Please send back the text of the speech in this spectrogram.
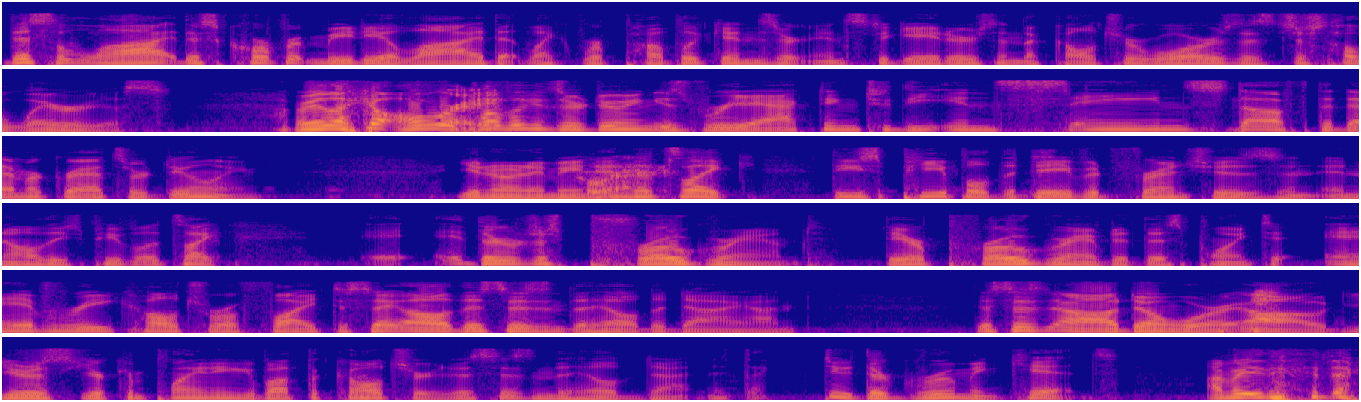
this lie, this corporate media lie that like Republicans are instigators in the culture wars is just hilarious. I mean, like all right. Republicans are doing is reacting to the insane stuff the Democrats are doing. You know what I mean? Correct. And it's like these people, the David Frenches and, and all these people, it's like eh, eh, they're just programmed. They're programmed at this point to every cultural fight to say, "Oh, this isn't the hill to die on." This is oh, don't worry. Oh, you're just you're complaining about the culture. This isn't the hill to die. It's like, dude, they're grooming kids. I mean, they're,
